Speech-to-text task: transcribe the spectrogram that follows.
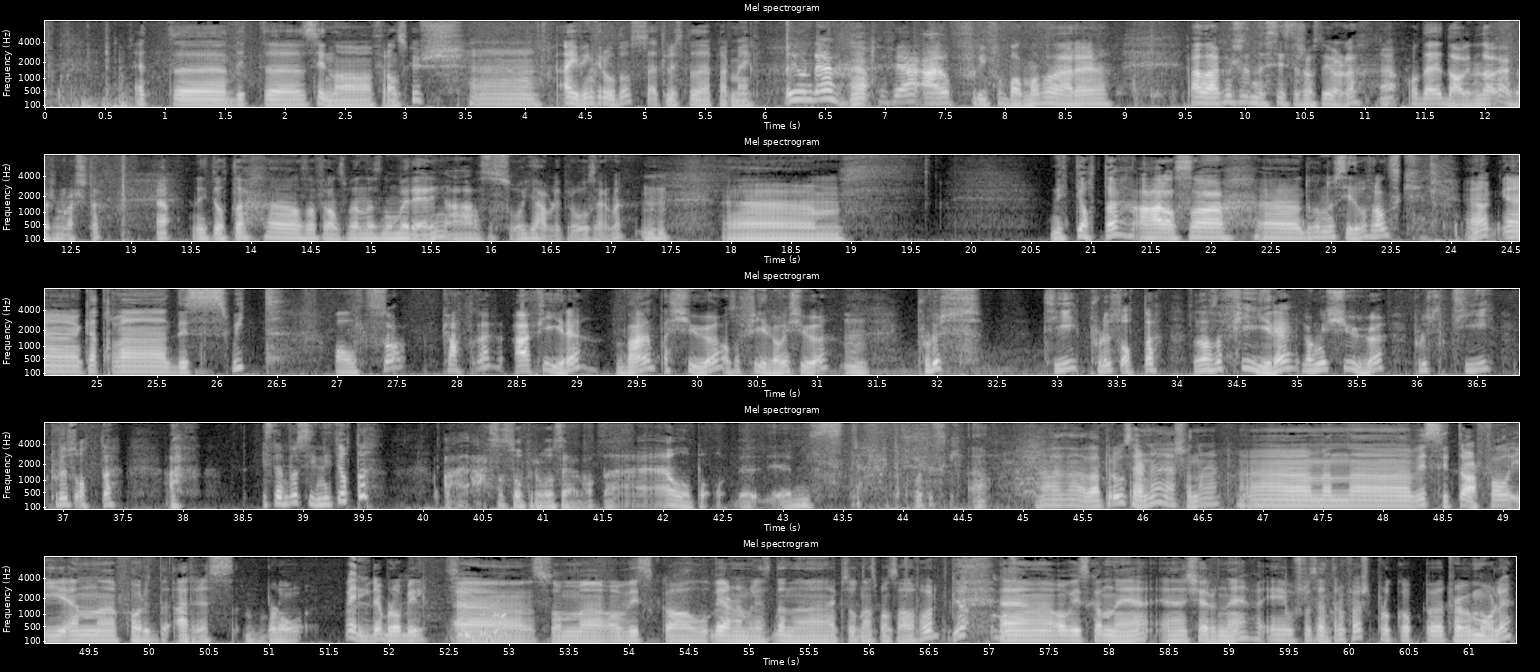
et uh, ditt uh, sinna franskkurs. Uh, Eivind Grodås etterlyste det per mail. Jeg gjorde det. Ja. For jeg er jo fly forbanna på det derre Ja, det er kanskje nest siste sjanse til å gjøre det. Ja. Og det, dagen i dag er kanskje den verste. Ja. 98. Eh, altså Franskmennenes nummerering er altså så jævlig provoserende. Mhm. Ehm, 98 er altså eh, Du kan jo si det på fransk. Ja, uh, 98. Altså 4 er 4, 20 er 20, altså 4 ganger 20, Mm. pluss 10 pluss 8. Så det er altså 4 ganger 20 pluss 10 pluss 8. Eh, Istedenfor å si 98. Det er altså så provoserende at jeg holder på å mistre, faktisk. Ja, det, det er provoserende, jeg skjønner det. Eh, men eh, vi sitter i hvert fall i en Ford RS blå Veldig blå bil. Eh, som, eh, og vi skal vi er nemlig, Denne episoden er sponsa av Ford. Ja, Eh, og vi skal ned, eh, kjøre ned i Oslo sentrum først. Plukke opp eh, Trevor Morley.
